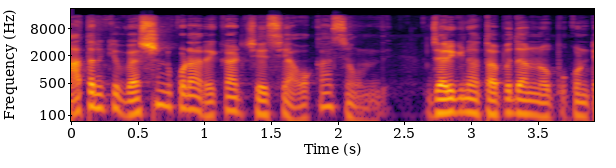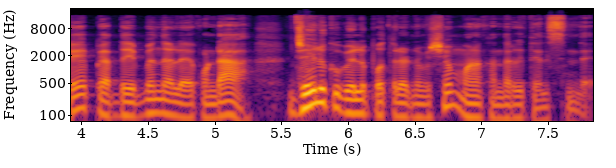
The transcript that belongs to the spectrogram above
అతనికి వెర్షన్ కూడా రికార్డ్ చేసే అవకాశం ఉంది. జరిగిన తప్పిదాలను ఒప్పుకుంటే పెద్ద ఇబ్బంది లేకుండా జైలుకు వెళ్ళిపోతాడన్న విషయం మనకందరికీ తెలిసిందే.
